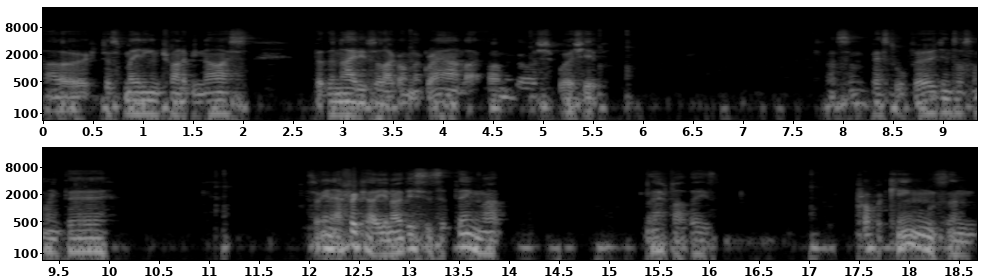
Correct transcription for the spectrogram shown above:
hello, just meeting him, trying to be nice. But the natives are like on the ground, like, oh my gosh, worship. Got some Vestal Virgins or something there. So in Africa, you know, this is the thing, like, they have like these proper kings and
